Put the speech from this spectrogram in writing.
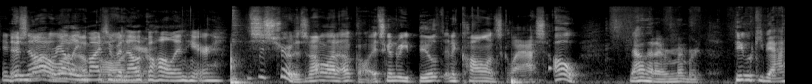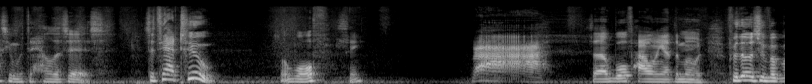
It's There's not, not really of much of alcohol an in here. alcohol in here. This is true. There's not a lot of alcohol. It's going to be built in a Collins glass. Oh, now that I remembered, people keep asking what the hell this is. It's a tattoo. It's a wolf. See? Ah! It's a wolf howling at the moon. For those who've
